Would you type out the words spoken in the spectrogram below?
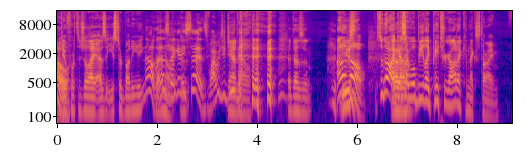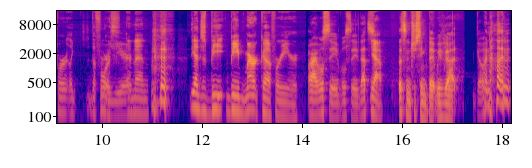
I do Fourth of July as the Easter Bunny. no, that doesn't make any sense. Why would you do Yeah, that? It doesn't. I don't just- know. So no, I, guess. I will be like patriotic next time for like the fourth year. and then yeah, just be be America for a year. All right, we'll see. We'll see. That's Yeah. That's an interesting bit we've got going on.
